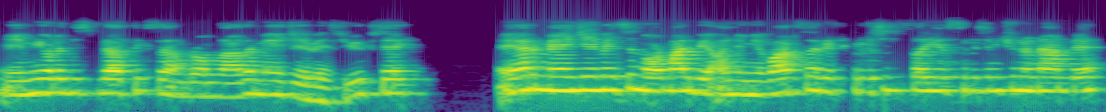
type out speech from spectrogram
e, miyelodisplastik sendromlarda MCV'si yüksek. Eğer MCV'si normal bir anemi varsa retikülosit sayısı bizim için önemli.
